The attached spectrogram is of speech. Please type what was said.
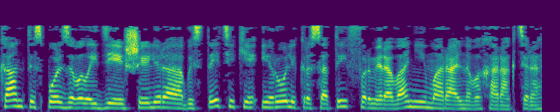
Кант использовал идеи Шиллера об эстетике и роли красоты в формировании морального характера.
